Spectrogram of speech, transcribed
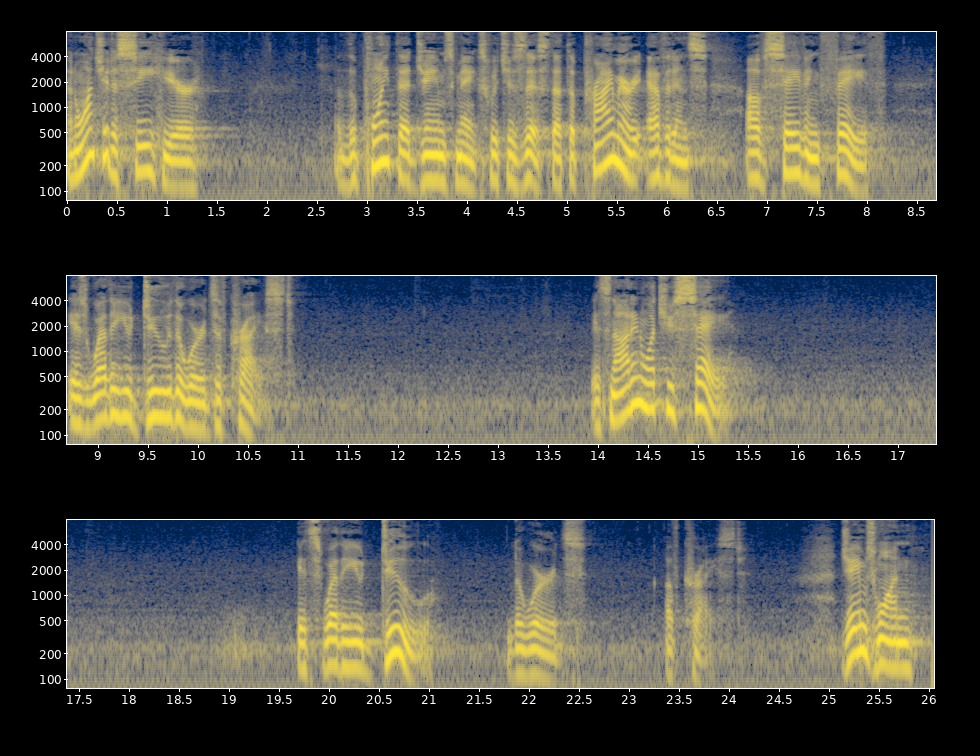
And I want you to see here the point that James makes, which is this that the primary evidence of saving faith is whether you do the words of Christ. It's not in what you say, it's whether you do the words of Christ. James 1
